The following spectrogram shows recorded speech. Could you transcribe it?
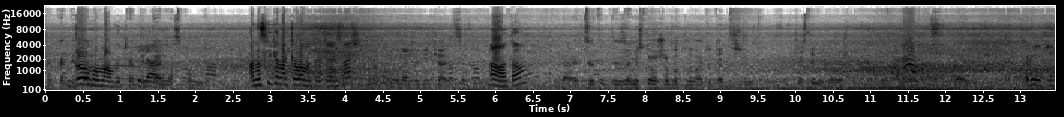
Це капіталь- Довго, мабуть. Капітальна споруда. А наскільки на кілометри, ти не знаєш? Ну, вона вже кінчається. А, там? Да, це ти, ти замість того, щоб опливати так всю частину, ти можеш Ой. Круто.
